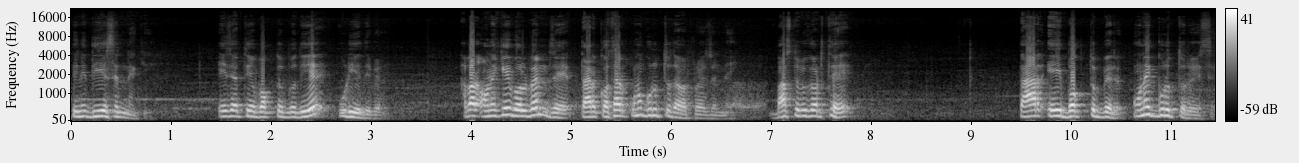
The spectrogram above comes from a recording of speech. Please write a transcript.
তিনি দিয়েছেন নাকি? এই জাতীয় বক্তব্য দিয়ে উড়িয়ে দিবেন। আবার অনেকেই বলবেন যে তার কথার কোনো গুরুত্ব দেওয়ার প্রয়োজন নেই। বাস্তবিক অর্থে তার এই বক্তব্যের অনেক গুরুত্ব রয়েছে।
